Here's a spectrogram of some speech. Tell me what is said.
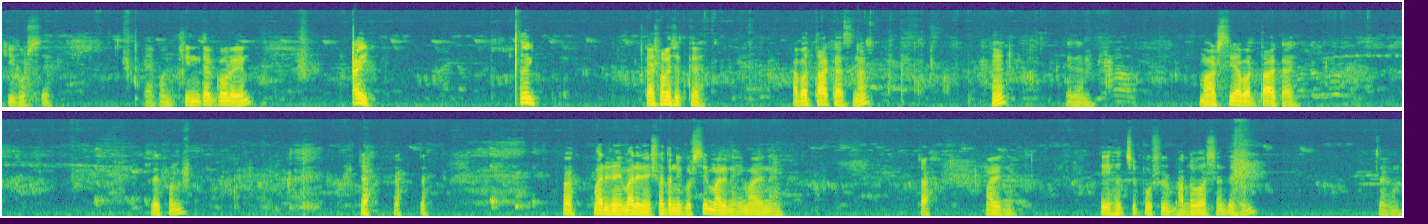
কি করছে? এখন চিন্তা করেন, এই এই, ঘাস ফালাইছে কে? আবার তাকাস না? হ্যাঁ? এই দেন, মারছি আবার তাকায় দেখুন। যা যা যা। মারি নাই মারি নাই, শয়তানি করছি, মারি নাই মারি নাই। যা, মারি নাই। এই হচ্ছে পশুর ভালোবাসা, দেখুন। দেখুন।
